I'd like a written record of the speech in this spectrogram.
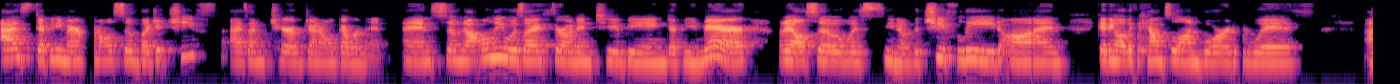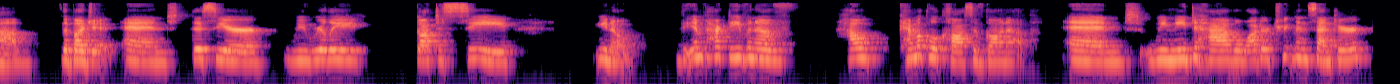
as deputy mayor i'm also budget chief as i'm chair of general government and so not only was I thrown into being deputy mayor, but I also was, you know, the chief lead on getting all the council on board with um, the budget. And this year, we really got to see, you know, the impact even of how chemical costs have gone up. And we need to have a water treatment center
